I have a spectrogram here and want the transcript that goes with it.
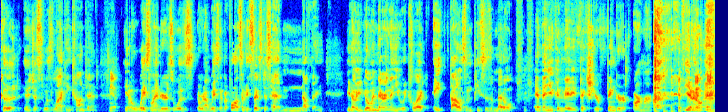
good. It just was lacking content. Yeah. You know, Wastelanders was or not Wasteland, but Fallout 76 just had nothing. You know, you go in there and then you would collect eight thousand pieces of metal, and then you could maybe fix your finger armor. You know, and,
